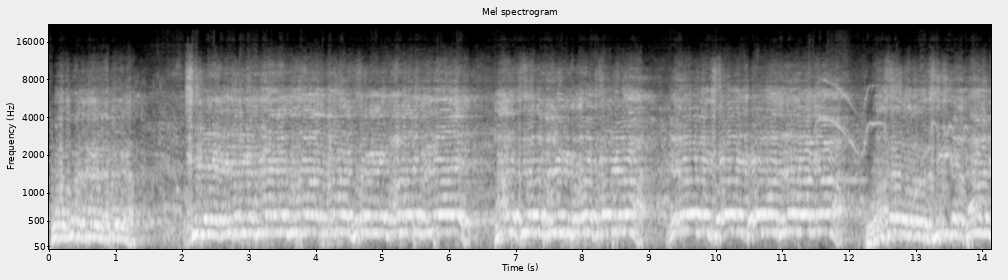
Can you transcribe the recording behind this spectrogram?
உங்களை கூட்ட தேவையில்லை போங்க சீக்கிரமே கைதட்டுக வீரர்கள் உற்சாகப்படுத்துவார் மாவட்ட சிறந்த பள்ளிக்கு கோலா வசந்த சிங்க காலை.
